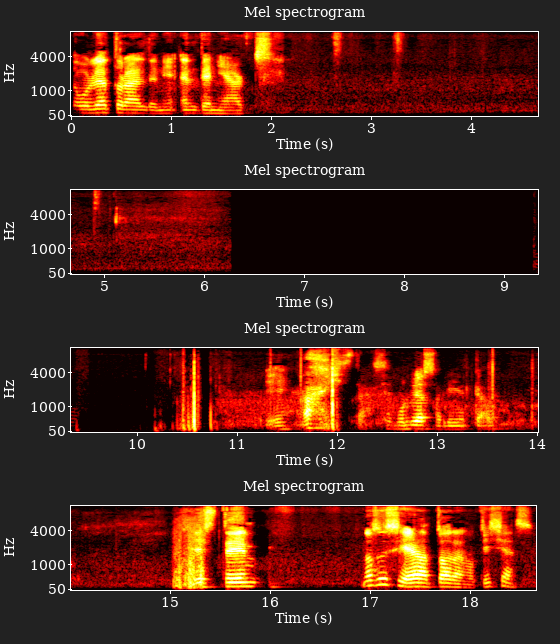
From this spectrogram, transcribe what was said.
Se volvió a atorar el de, el de Arts. Eh, ay, está, se volvió a salir el cabrón. Este, no sé si era todas las noticias.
